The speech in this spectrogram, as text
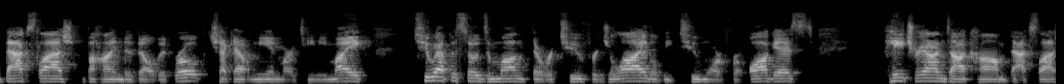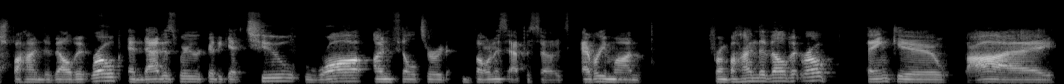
backslash behind the velvet rope. Check out me and Martini Mike. Two episodes a month. There were two for July. There'll be two more for August. Patreon.com backslash behind the velvet rope. And that is where you're going to get two raw unfiltered bonus episodes every month from behind the velvet rope. Thank you. Bye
